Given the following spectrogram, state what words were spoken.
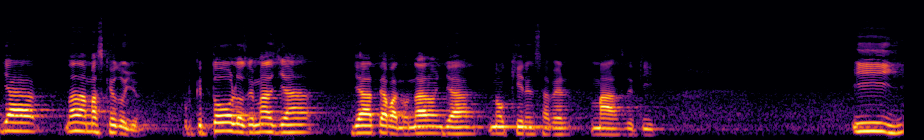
ya nada más quedo yo. Porque todos los demás ya, ya te abandonaron, ya no quieren saber más de ti. Y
